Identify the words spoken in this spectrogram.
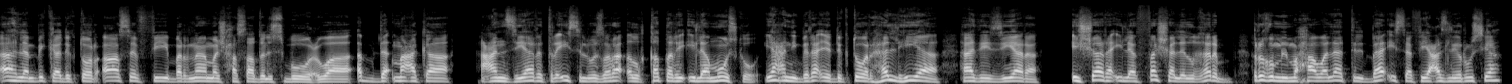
أهلا بك دكتور آصف في برنامج حصاد الأسبوع وأبدأ معك عن زيارة رئيس الوزراء القطري إلى موسكو. يعني برأيك دكتور هل هي هذه الزيارة إشارة إلى فشل الغرب رغم المحاولات البائسة في عزل روسيا؟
